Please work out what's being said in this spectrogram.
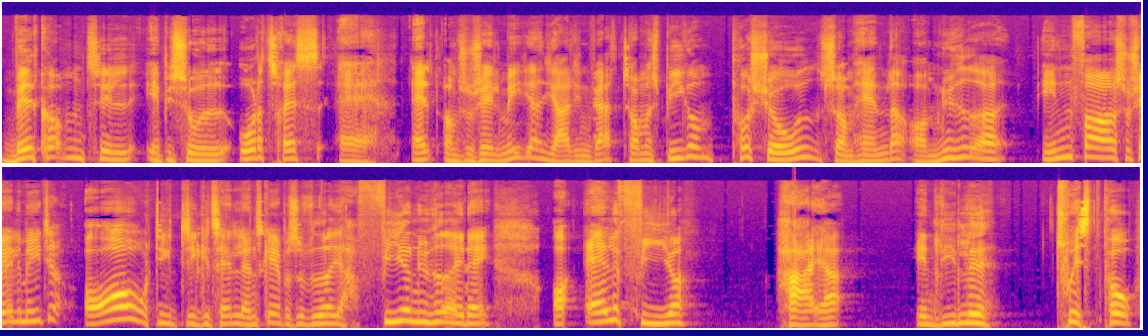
Velkommen til episode 68 af Alt om sociale medier. Jeg er din vært, Thomas Bigum, på showet, som handler om nyheder inden for sociale medier og de digitale landskaber osv. Jeg har fire nyheder i dag, og alle fire har jeg en lille twist på.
